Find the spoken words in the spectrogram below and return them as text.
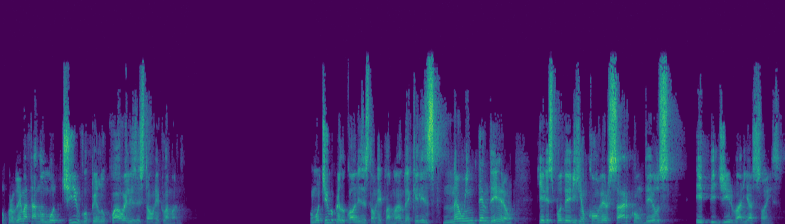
O problema está no motivo pelo qual eles estão reclamando. O motivo pelo qual eles estão reclamando é que eles não entenderam que eles poderiam conversar com Deus e pedir variações.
